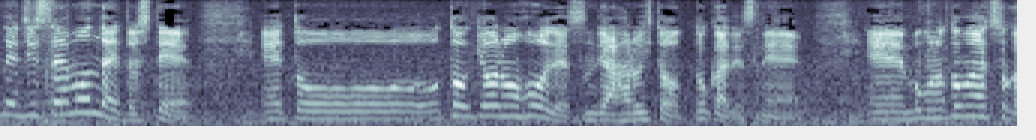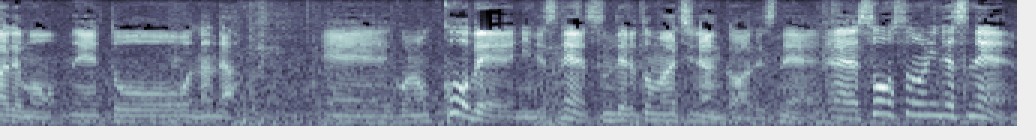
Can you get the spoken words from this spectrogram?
で、実際問題として、えっ、と、東京の方で住んではる人とかですね、えー僕の友達とかでも、えっ、と、なんだ、えーこの神戸にですね住んでる友達なんかはですね、えー早々にですね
